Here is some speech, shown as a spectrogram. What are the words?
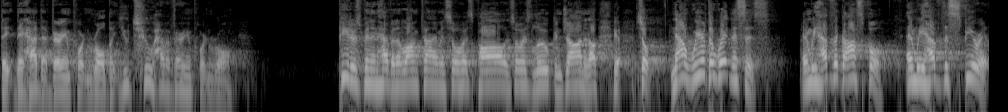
They, they had that very important role, but you too have a very important role. Peter's been in heaven a long time, and so has Paul, and so has Luke and John, and all. Yeah. So now we're the witnesses, and we have the gospel, and we have the Spirit,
